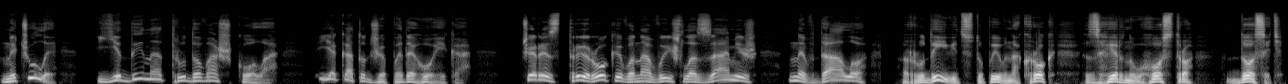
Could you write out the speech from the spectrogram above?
Не чули? Єдина трудова школа. Яка тут же педагогіка? Через три роки вона вийшла заміж, невдало. Рудий відступив на крок, згирнув гостро. Досить.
